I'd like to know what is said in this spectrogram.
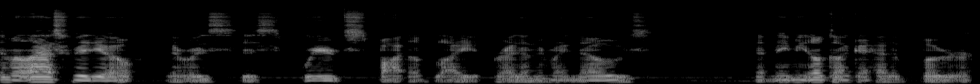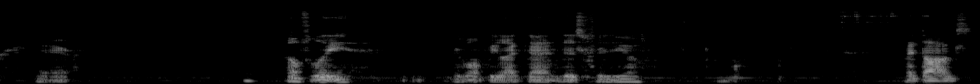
In my last video, there was this weird spot of light right under my nose that made me look like I had a booger there. Hopefully, it won't be like that in this video. My dog's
